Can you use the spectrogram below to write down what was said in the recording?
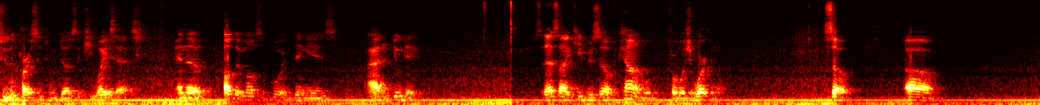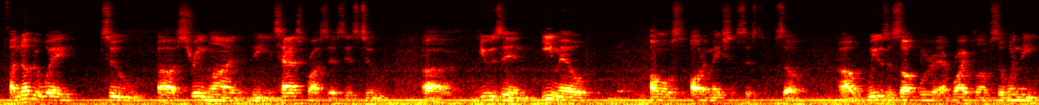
to the person who does the QA task. And the other most important thing is I had a due date. So that's how you keep yourself accountable for what you're working on. So, um, another way to uh, streamline the task process is to uh, use an email almost automation system. So uh, we use the software at Bright Plum. So when the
